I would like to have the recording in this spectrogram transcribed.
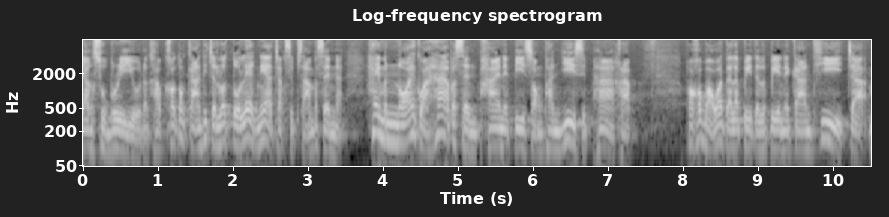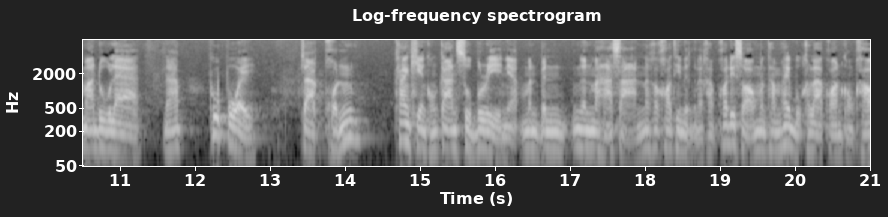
ยังสูบบุหรี่อยู่นะครับเขาต้องการที่จะลดตัวเลขเนี่ยจาก 13%เนี่ยให้มันน้อยกว่า 5%ภายในปี 2025 ครับเพราะเขาบอกว่าแต่ละปีแต่ละปีในการที่จะมาดูแลนะผู้ป่วยจากผล ข้างเคียงของการสูบบุหรี่เนี่ยมันเป็นเงินมหาศาลนะครับข้อที่1นนะครับ ข้อที่ 2 มันทำให้บุคลากรของเขา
